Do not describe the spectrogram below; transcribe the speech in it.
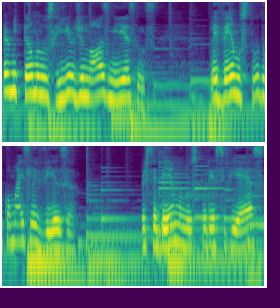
Permitamos-nos rir de nós mesmos. Levemos tudo com mais leveza. Percebemos-nos por esse viés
